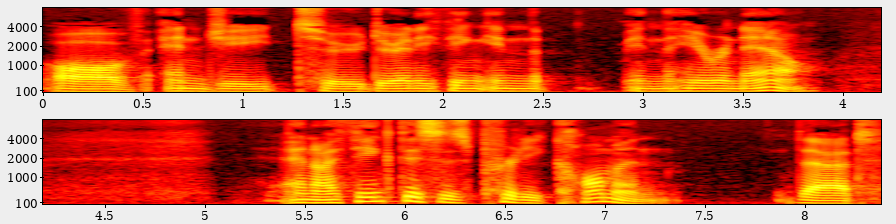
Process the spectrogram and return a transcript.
of energy to do anything in the in the here and now. And I think this is pretty common that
